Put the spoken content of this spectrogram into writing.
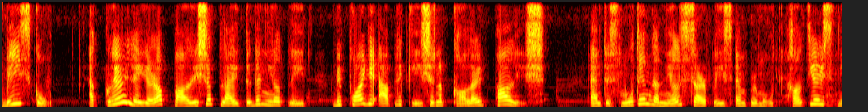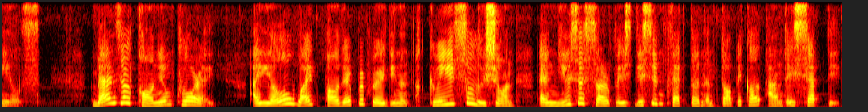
Base coat, a clear layer of polish applied to the nail plate before the application of colored polish, and to smoothen the nail surface and promote healthier nails. Benzalkonium chloride, a yellow-white powder prepared in an aqueous solution and used as surface disinfectant and topical antiseptic.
